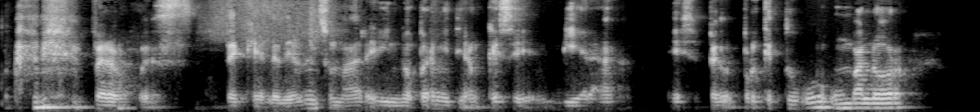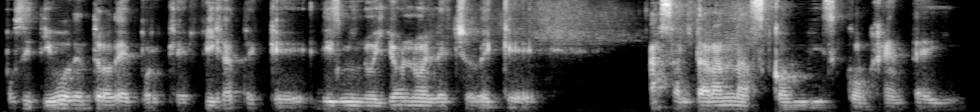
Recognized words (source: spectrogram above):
pero pues de que le dieron en su madre y no permitieron que se viera ese pedo, porque tuvo un valor positivo dentro de, porque fíjate que disminuyó, ¿no? El hecho de que asaltaran las combis con gente ahí,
